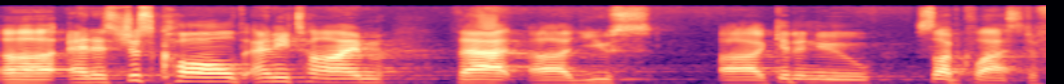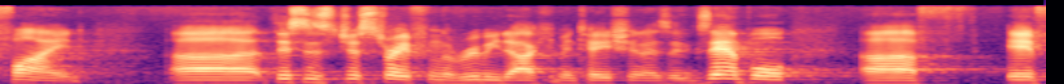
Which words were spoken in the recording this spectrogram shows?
Uh, and it's just called anytime that uh, you uh, get a new subclass defined. Uh, this is just straight from the Ruby documentation as an example. Uh, if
